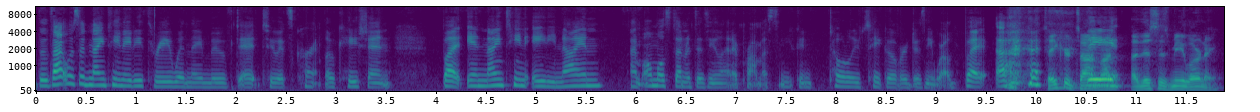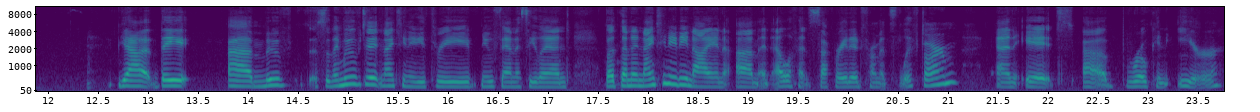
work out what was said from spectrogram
th- that was in 1983 when they moved it to its current location. But in 1989, I'm almost done with Disneyland. I promise. And you can totally take over Disney World. But uh, Take your time. They- uh, this is me learning. yeah, they uh, moved. So they moved it in 1983, New Fantasyland. But then in 1989, um, an elephant separated from its lift arm, and it uh, broke an ear.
